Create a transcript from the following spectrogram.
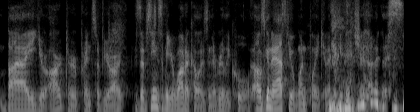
buy your art or prints of your art? Because I've seen some of your watercolors and they're really cool. I was going to ask you at one point, can I make a T-shirt out of this?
